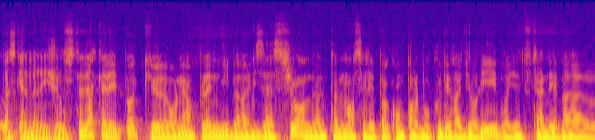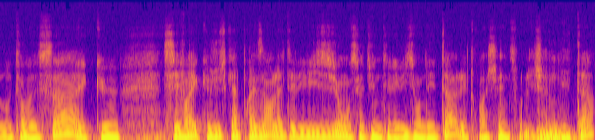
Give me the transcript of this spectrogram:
Pascal Mérigeau C'est-à-dire qu'à l'époque, on est en pleine libéralisation. Notamment, c'est l'époque où on parle beaucoup des radios libres. Il y a tout un débat autour de ça et que c'est vrai que jusqu'à présent, la télévision, c'est une télévision d'État, les trois chaînes sont les chaînes mmh. d'État,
